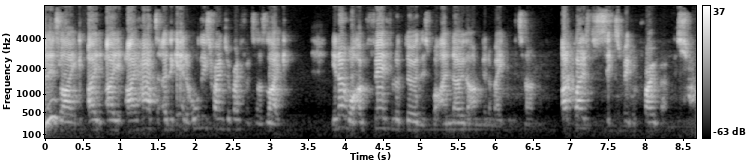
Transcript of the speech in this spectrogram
And it's like I, I, I had to, and again, all these frames of reference, I was like, you know what, I'm fearful of doing this, but I know that I'm going to make a return. I closed a six figure program this year.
